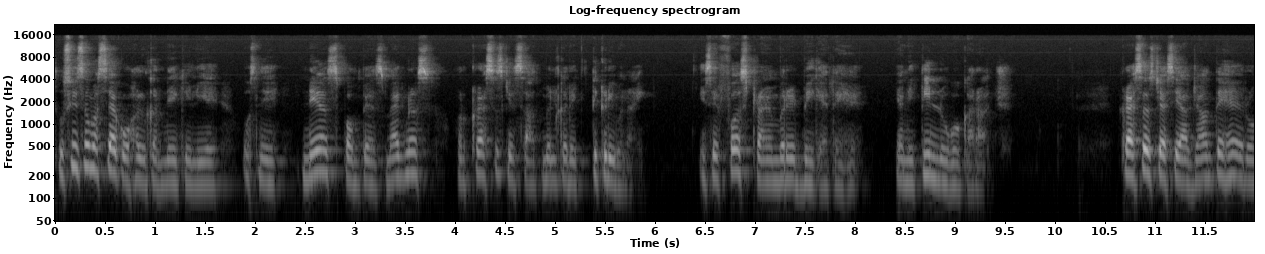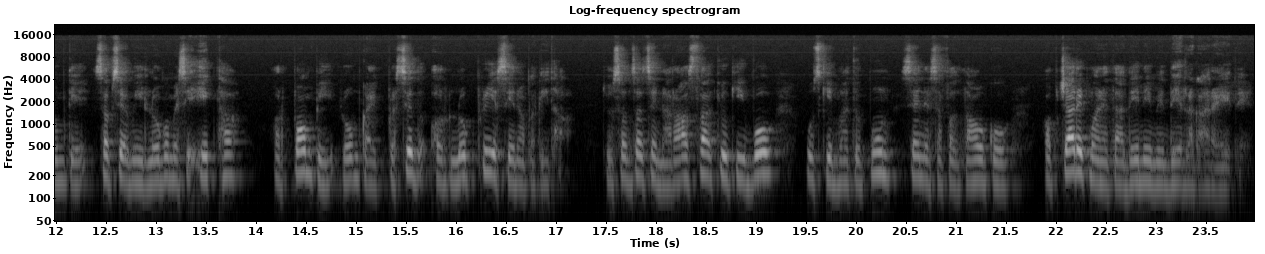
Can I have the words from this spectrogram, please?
तो उसी समस्या को हल करने के लिए उसने नेयस पोम्पेस मैग्नस और क्रैसिस के साथ मिलकर एक तिकड़ी बनाई। इसे फ़र्स्ट ट्रायम्बरेट भी कहते हैं, यानी तीन लोगों का राज। क्रैसस, जैसे आप जानते हैं, रोम के सबसे अमीर लोगों में से एक था और पॉम्पी रोम का एक प्रसिद्ध और लोकप्रिय सेनापति था। जो संसद से नाराज़ था क्योंकि वो उसकी महत्वपूर्ण सैन्य सफलताओं को औपचारिक मान्यता देने में देर लगा रहे थे।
